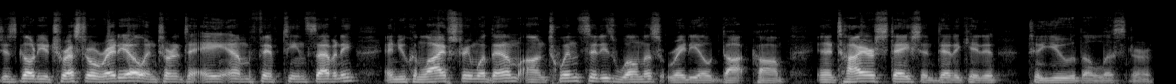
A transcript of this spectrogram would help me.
Just go to your terrestrial radio and turn it to AM 1570, and you can live stream with them on TwinCitiesWellnessRadio.com, an entire station dedicated to you, the listener.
